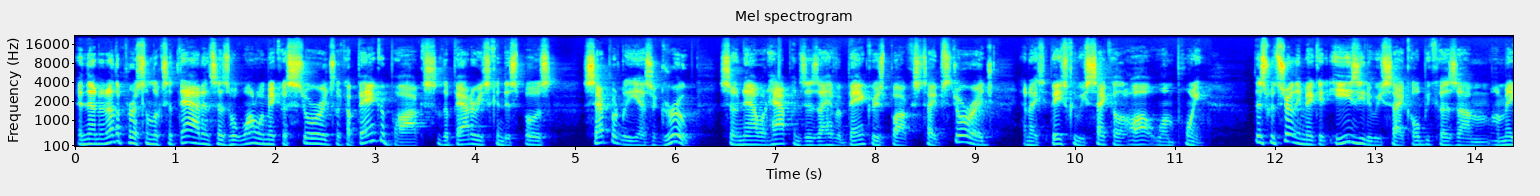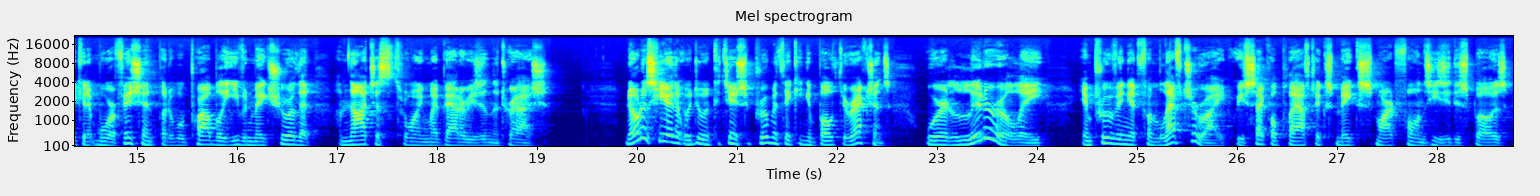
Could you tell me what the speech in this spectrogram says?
And then another person looks at that and says, well, why don't we make a storage like a banker box so the batteries can dispose separately as a group? So now what happens is I have a banker's box type storage and I basically recycle it all at one point. This would certainly make it easy to recycle because I'm, I'm making it more efficient, but it will probably even make sure that I'm not just throwing my batteries in the trash. Notice here that we're doing continuous improvement thinking in both directions. We're literally improving it from left to right. Recycle plastics, make smartphones easy to dispose,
